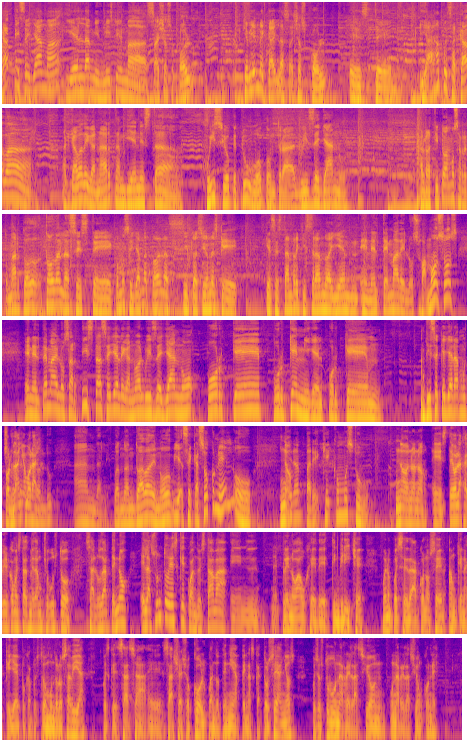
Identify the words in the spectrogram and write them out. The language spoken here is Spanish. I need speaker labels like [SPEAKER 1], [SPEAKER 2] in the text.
[SPEAKER 1] Happy
[SPEAKER 2] se llama y es la mismísima Sasha Sokol. Qué bien me cae la Sasha Sokol. Este, y ah, pues acaba, acaba de ganar también este juicio que tuvo contra Luis de Llano. Al ratito vamos a retomar todo, todas las, este, ¿cómo se llama? Todas las situaciones que, que se están registrando ahí en, en el tema de los famosos. En el tema de los artistas, ella le ganó a Luis de Llano porque, ¿por qué Miguel? Porque mm, dice que ella era mucho
[SPEAKER 3] Por daño moral.
[SPEAKER 2] ándale, cuando andaba de novia, ¿se casó con él o
[SPEAKER 3] No.
[SPEAKER 2] pare- ¿qué- ¿Cómo estuvo?
[SPEAKER 3] No, no, no. Este, hola Javier, ¿cómo estás? Me da mucho gusto saludarte. No, el asunto es que cuando estaba en el pleno auge de Timbiriche, bueno, pues se da a conocer, aunque en aquella época pues todo el mundo lo sabía, pues que Sasha, eh, Sasha Sokol, cuando tenía apenas 14 años, pues sostuvo una relación, una relación con él.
